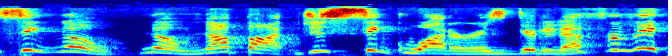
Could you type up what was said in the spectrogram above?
Sink, no, no, not bot. Just sink water is good enough for me.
